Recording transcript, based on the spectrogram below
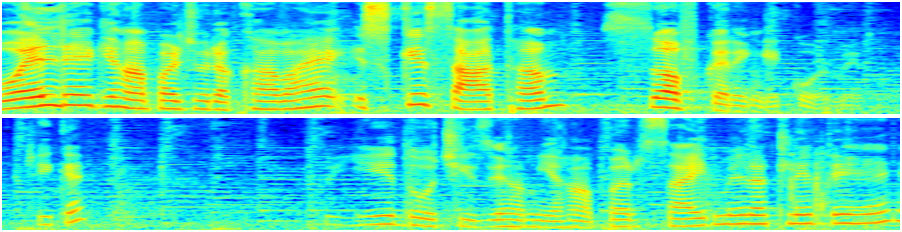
बॉयल्ड एग यहाँ पर जो रखा हुआ है, इसके साथ हम सर्व करेंगे कौरमे को ठीक है? तो ये दो चीज़ें हम यहाँ पर साइड में रख लेते हैं।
